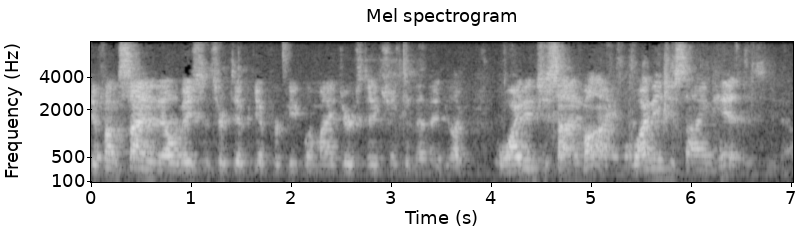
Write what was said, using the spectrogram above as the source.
if I'm signing an elevation certificate for people in my jurisdiction, because then they'd be like, well, why didn't you sign mine? Well, why didn't you sign his? You know,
